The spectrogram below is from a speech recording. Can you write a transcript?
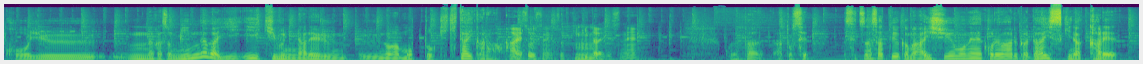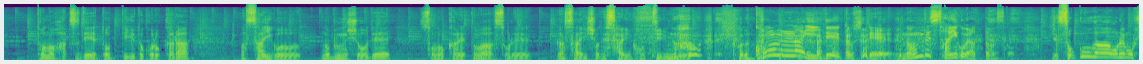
こういうなんかそのみんながいいいい気分になれるのはもっと聞きたいから。はいそうですね。ちょっと聞きたいですね、うん、これやっぱあとせ切なさっていうか、まあ、哀愁もねこれはあるか。大好きな彼との初デートっていうところから、まあ、最後の文章でその彼とはそれが最初で最後っていう。こんないいデートしてなんで最後やったんですか？いやそこが俺も不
